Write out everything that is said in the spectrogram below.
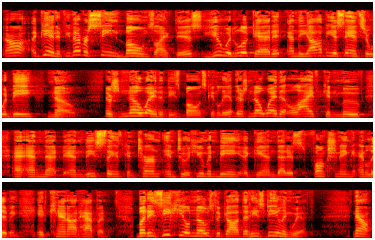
Now, again, if you've ever seen bones like this, you would look at it and the obvious answer would be no. There's no way that these bones can live. There's no way that life can move and, and, that and these things can turn into a human being again that is functioning and living. It cannot happen. But Ezekiel knows the God that he's dealing with. Now,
